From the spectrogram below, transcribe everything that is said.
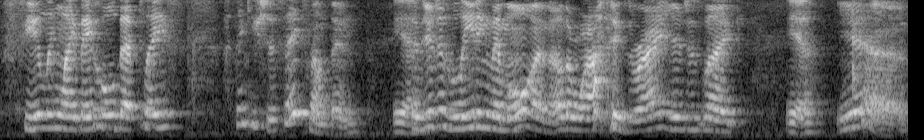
feeling like they hold that place, I think you should say something. Yeah. Because you're just leading them on otherwise, right? You're just like, Yeah. yeah.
